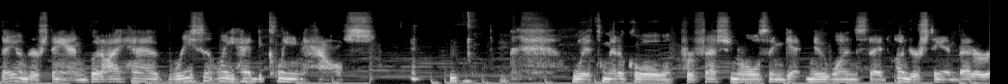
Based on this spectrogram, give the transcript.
they understand. But I have recently had to clean house with medical professionals and get new ones that understand better,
